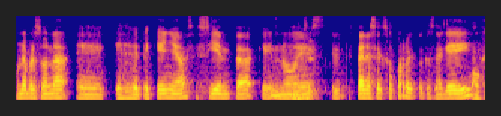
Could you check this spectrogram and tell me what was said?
una persona eh, que desde pequeña se sienta que no es, está en el sexo correcto, que sea gay, Ok,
